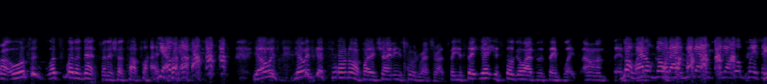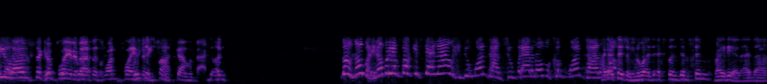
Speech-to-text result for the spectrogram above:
All right, well, let's let's let Annette finish our top five. Yeah, okay. you always you always get thrown off by the Chinese food restaurants, but you say yet you still go out to the same place. I don't understand. No, I don't go that. We got I got one place. I He go loves to. to complain about this one place, Where's and he spot? keeps going back. No, nobody. Nobody in fucking Staten Island can do wonton soup without an overcooked wonton. I gotta tell you something. You know what? Excellent dim sum right here. That uh,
